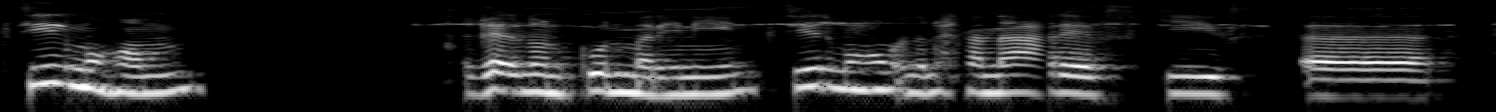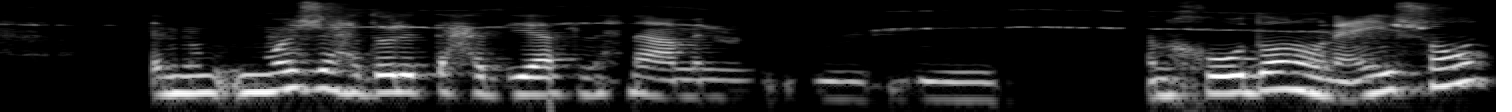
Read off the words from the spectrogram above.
كثير مهم غير إنه نكون مرنين كثير مهم إنه نحن نعرف كيف نواجه هدول التحديات اللي نحن عم نخوضهم ونعيشهم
